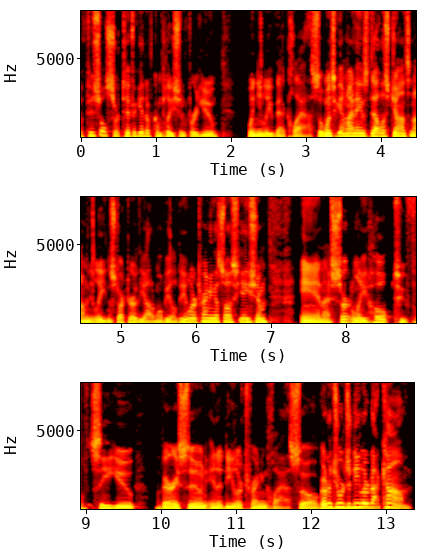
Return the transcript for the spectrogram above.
official certificate of completion for you when you leave that class. So, once again, my name is Dallas Johnson. I'm the lead instructor of the Automobile Dealer Training Association, and I certainly hope to f- see you very soon in a dealer training class. So, go to georgiadealer.com,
